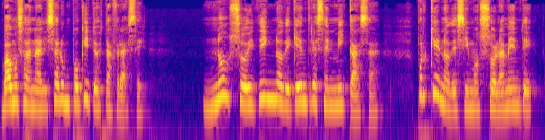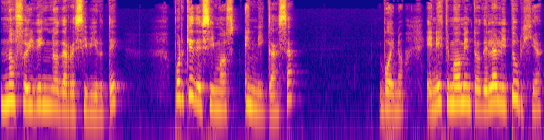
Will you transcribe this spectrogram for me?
vamos a analizar un poquito esta frase. No soy digno de que entres en mi casa. ¿Por qué no decimos solamente no soy digno de recibirte? ¿Por qué decimos en mi casa? Bueno, en este momento de la liturgia,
